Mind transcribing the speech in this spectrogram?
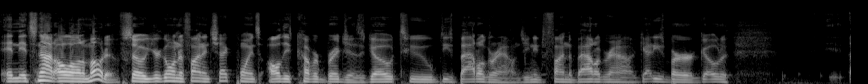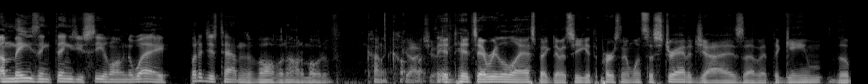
and it's not all automotive. So you're going to find in checkpoints all these covered bridges. Go to these battlegrounds. You need to find the battleground, Gettysburg. Go to amazing things you see along the way. But it just happens to involve an automotive kind of car. Gotcha. It hits every little aspect of it. So you get the person that wants to strategize of it, the game, the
